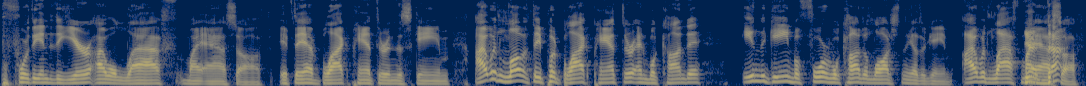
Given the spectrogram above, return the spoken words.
before the end of the year, I will laugh my ass off. If they have Black Panther in this game, I would love if they put Black Panther and Wakanda in the game before Wakanda launched in the other game. I would laugh my Yeah, ass that- off.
